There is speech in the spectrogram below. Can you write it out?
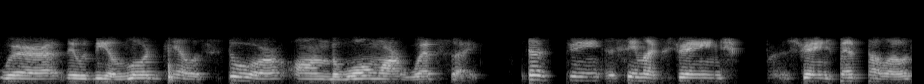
where there would be a Lord & Taylor store on the Walmart website. It does seem like strange, strange bedfellows,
